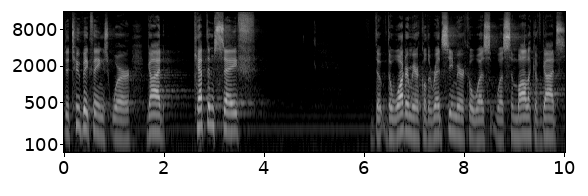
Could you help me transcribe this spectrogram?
the two big things were God kept them safe the, the water miracle, the Red Sea miracle, was, was symbolic of God's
